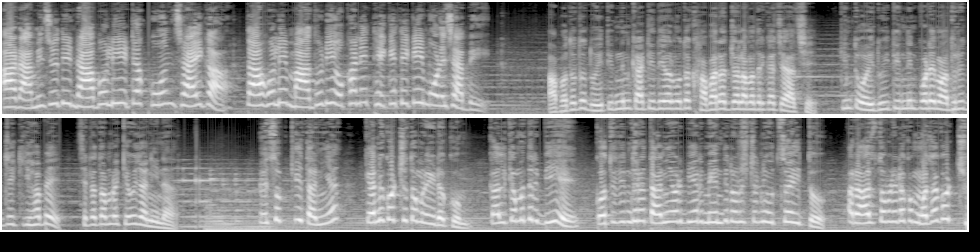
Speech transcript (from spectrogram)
আর আমি যদি না বলি এটা কোন জায়গা, তাহলে মাধুরী ওখানে থেকে থেকেই মরে যাবে। আপাতত দুই তিন দিন কাটিয়ে দেওয়ার মতো খাবার আর জল আমাদের কাছে আছে। কিন্তু ওই দুই তিন দিন পরে মাধুরীর যে কি হবে, সেটা তো আমরা কেউ জানি না। এসব কি, তানিয়া? কেন করছ তোমরা এরকম? কালকে আমাদের বিয়ে। কতদিন ধরে তানিয়া ওর বিয়ের মেহেন্দির অনুষ্ঠানে উৎসাহিত। আর আজ তোমরা এরকম মজা করছ?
